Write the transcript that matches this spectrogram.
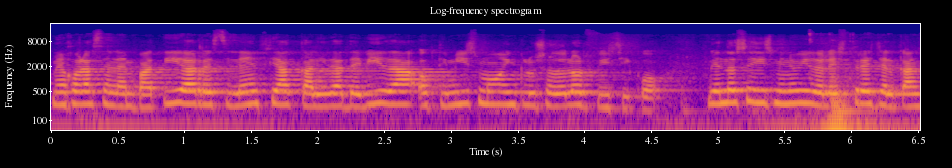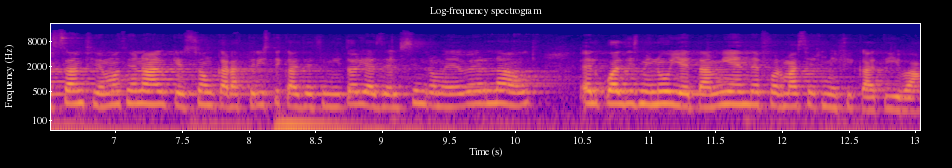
mejoras en la empatía, resiliencia, calidad de vida, optimismo e incluso dolor físico, viéndose disminuido el estrés y el cansancio emocional, que son características definitorias del síndrome de burnout, el cual disminuye también de forma significativa.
